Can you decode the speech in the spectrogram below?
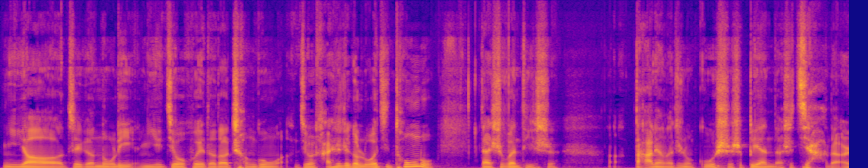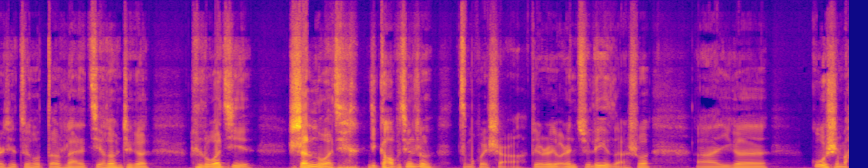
你要这个努力，你就会得到成功啊，就是还是这个逻辑通路。但是问题是。啊，大量的这种故事是编的，是假的，而且最后得出来的结论，这个逻辑神逻辑，你搞不清楚怎么回事啊？比如有人举例子说，啊，一个故事嘛，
